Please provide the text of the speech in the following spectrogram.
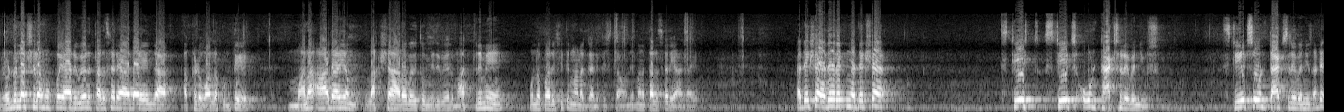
రెండు లక్షల ముప్పై ఆరు వేలు తలసరి ఆదాయంగా అక్కడ వాళ్ళకుంటే మన ఆదాయం లక్ష అరవై తొమ్మిది వేలు మాత్రమే ఉన్న పరిస్థితి మనకు కనిపిస్తూ ఉంది మన తలసరి ఆదాయం. అధ్యక్ష అదే రకంగా అధ్యక్ష state states own tax revenues. States own tax revenues అంటే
